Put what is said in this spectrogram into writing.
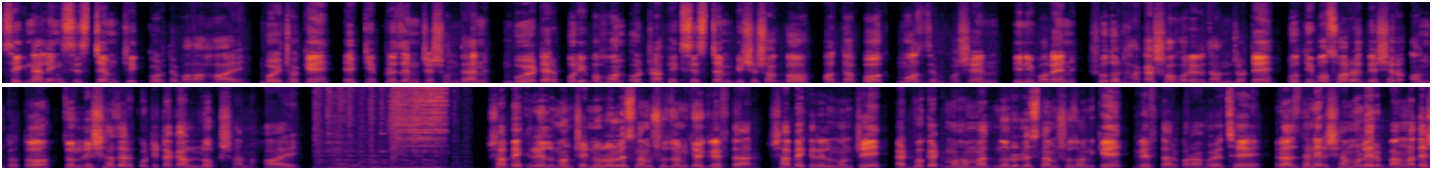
সিগন্যালিং সিস্টেম ঠিক করতে বলা হয়। বৈঠকে একটি প্রেজেন্টেশন দেন বুয়েটের পরিবহন ও ট্রাফিক সিস্টেম বিশেষজ্ঞ অধ্যাপক মজেম হোসেন। তিনি বলেন, শুধু ঢাকা শহরের যানজটে প্রতি বছর দেশের অন্তত চল্লিশ হাজার কোটি টাকা লোকসান হয়। সাবেক রেলমন্ত্রী নুরুল ইসলাম সুজনকে গ্রেফতার। সাবেক রেলমন্ত্রী অ্যাডভোকেট মোহাম্মদ নুরুল ইসলাম সুজনকে গ্রেফতার করা হয়েছে। রাজধানীর শ্যামলের বাংলাদেশ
